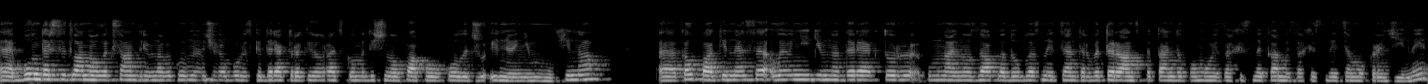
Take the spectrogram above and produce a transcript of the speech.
Е, Бондар Світлана Олександрівна, виконуюча обов'язки директора Кіровоградського медичного фахового коледжу імені Мухіна. Е, Калпак Інеса Леонідівна, директор комунального закладу обласний центр ветеран з питань допомоги захисникам і захисницям України.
